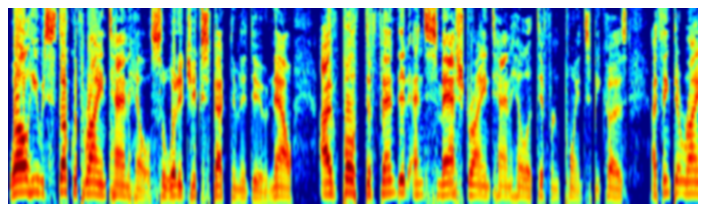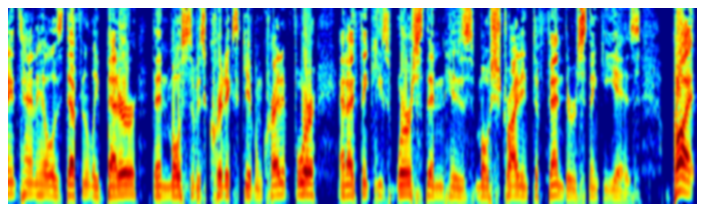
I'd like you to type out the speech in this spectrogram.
well, he was stuck with Ryan Tannehill, so what did you expect him to do? Now, I've both defended and smashed Ryan Tannehill at different points because I think that Ryan Tannehill is definitely better than most of his critics give him credit for, and I think he's worse than his most strident defenders think he is. But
